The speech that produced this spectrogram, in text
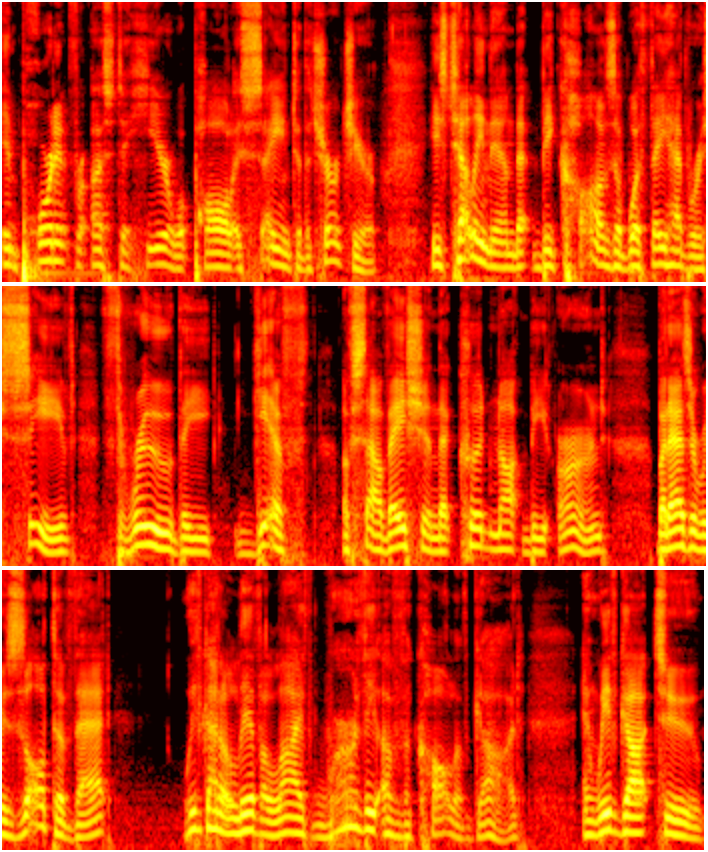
important for us to hear what Paul is saying to the church here. He's telling them that because of what they have received through the gift of salvation that could not be earned. But as a result of that, we've got to live a life worthy of the call of God. And we've got to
